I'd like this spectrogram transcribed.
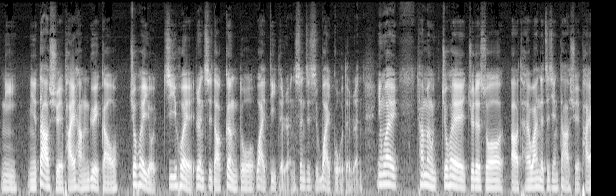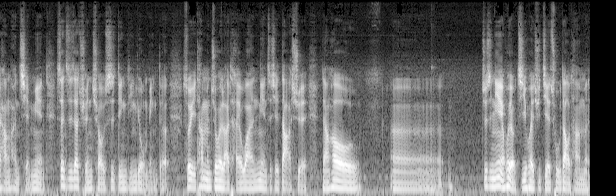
你你的大学排行越高，就会有机会认识到更多外地的人，甚至是外国的人，因为他们就会觉得说，啊，台湾的这间大学排行很前面，甚至在全球是鼎鼎有名的，所以他们就会来台湾念这些大学，然后，呃，就是你也会有机会去接触到他们，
